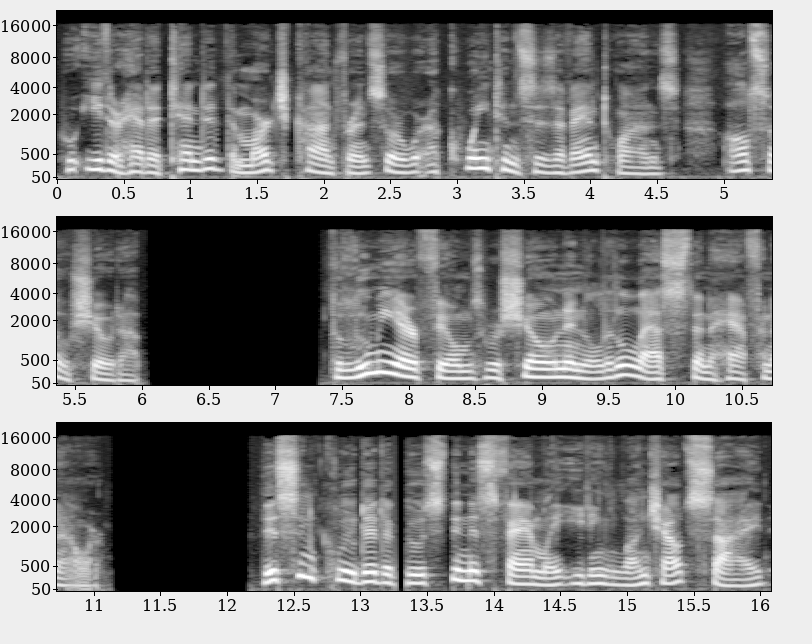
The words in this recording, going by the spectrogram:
who either had attended the March conference or were acquaintances of Antoine's also showed up. The Lumiere films were shown in a little less than a half an hour. This included Auguste and his family eating lunch outside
